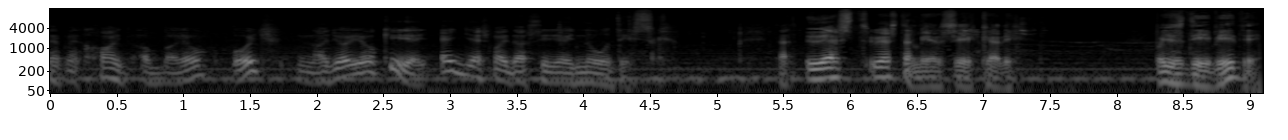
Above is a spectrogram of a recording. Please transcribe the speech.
Te meg hagyd abba, jó? Úgy? Nagyon jó, kírja egy egyes, majd azt írja, hogy no disk. Tehát ő ezt, ő ezt nem érzékeli. Vagy ez DVD?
